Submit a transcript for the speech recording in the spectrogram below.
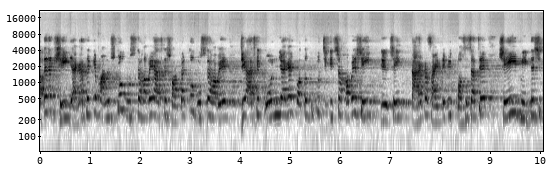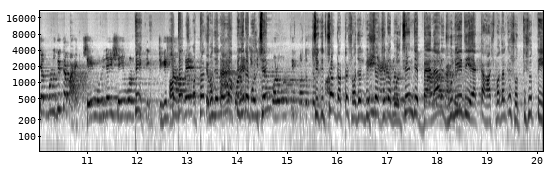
অতএব সেই জায়গা থেকে মানুষকেও বুঝতে হবে আজকে সরকারকেও বুঝতে হবে যে আজকে কোন জায়গায় কতটুকু চিকিৎসা হবে সেই সেই তার একটা সাইন্টিফিক প্রসেস আছে সেই নির্দেশিকাগুলো দিতে পারে। সেই অনুযায়ী সেই চিকিৎসা হবে এবং আপনি যেটা বলছেন, পরবর্তী পদক্ষেপ চিকিৎসক ডক্টর সজল বিশ্বাস যেটা বলছেন যে ব্যানার ঝুলিয়ে দিয়ে একটা হাসপাতালকে সত্যি সত্যি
